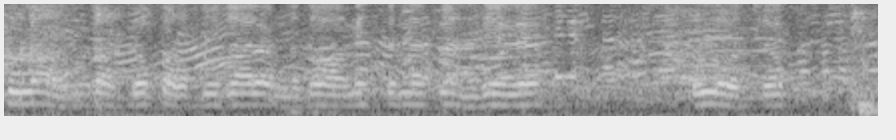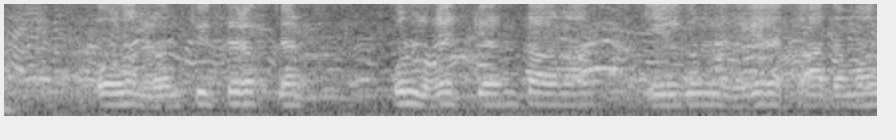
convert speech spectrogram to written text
Pulany gutaryp ýokary okuw jaýlarynda dowam etdirmeklerine deýle gullugy etjek oglanlaryň tüýs ýürekden gullugy edip gelsin sagna il günümizde gerekli adam ol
